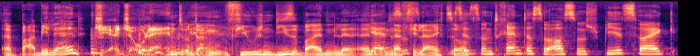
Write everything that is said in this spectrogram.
äh, Barbie Land, G.I. Joe Land und dann fusion diese beiden Lä äh, Ja, Länder das ist, vielleicht Das so. ist jetzt so ein Trend, dass so aus so Spielzeug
